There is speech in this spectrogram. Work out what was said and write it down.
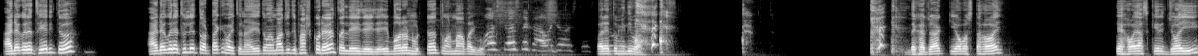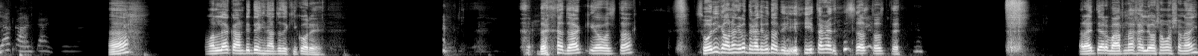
আইডা করে থুয়ে দিত। আইডা করে থুলে তোরটাকে হয়তো না। এই তোমার মা যদি ফাঁস করে তাহলে এই যে এই যে এই বড় নোটটা তোমার মা পাইবো। আরে তুমি দিবা। দেখা যাক কি অবস্থা হয়। কে হয় আজকের জয়ী। হ্যাঁ? তোমার লেখ আন্টি দেখি না যদি কি করে? দেখা যাক কি অবস্থা। সরি খাও না করে দেখালি কোথাও দিই টাকা আস্তে আস্তে। রাইতে আর ভাত না খাইলেও সমস্যা নাই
